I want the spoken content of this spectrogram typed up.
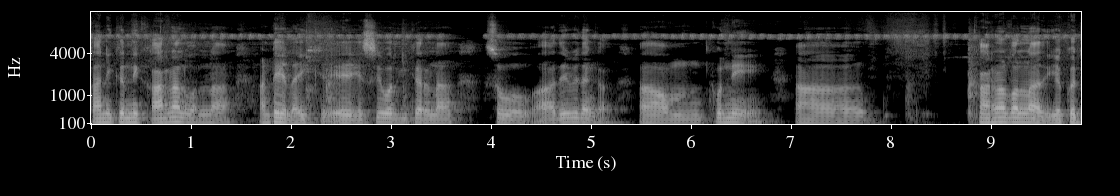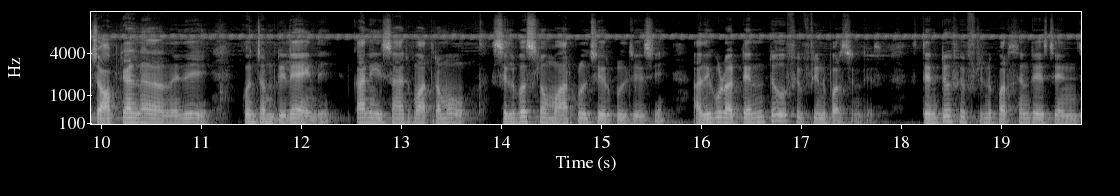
కానీ కొన్ని కారణాల వలన అంటే లైక్ ఎస్సీ వర్గీకరణ సో అదేవిధంగా కొన్ని కారణాల వలన ఈ యొక్క జాబ్ క్యాలెండర్ అనేది కొంచెం డిలే అయింది. కానీ ఈసారి మాత్రము సిలబస్లో మార్పులు చేర్పులు చేసి అది కూడా ten to fifteen percentage. Ten to fifteen percentage change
